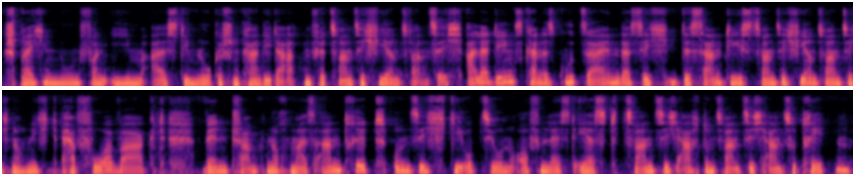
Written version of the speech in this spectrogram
sprechen nun von ihm als dem logischen Kandidaten für 2024. Allerdings kann es gut sein, dass sich DeSantis 2024 noch nicht hervorwagt, wenn Trump nochmals antritt und sich die Option offen lässt, erst 2028 anzutreten.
